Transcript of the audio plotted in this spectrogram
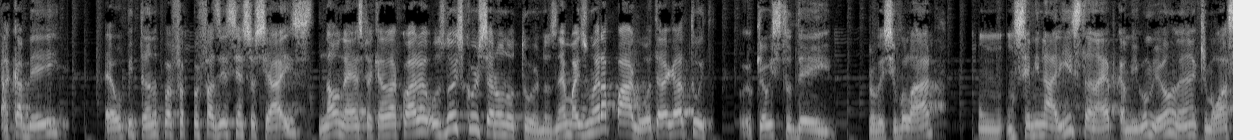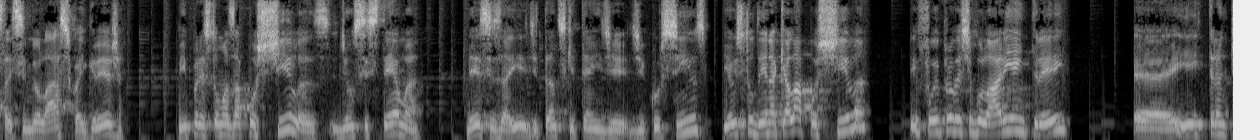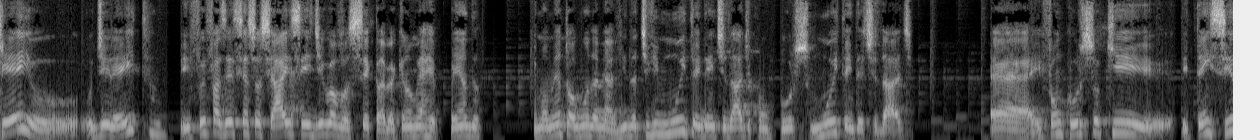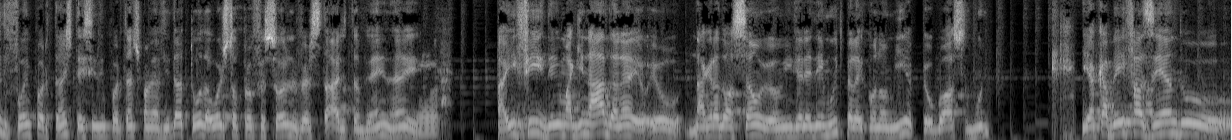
acabei é, optando por, por fazer ciências sociais na Unesp, aqui em Araraquara. Os dois cursos eram noturnos, né? Mas um era pago, o outro era gratuito. O que eu estudei para o vestibular, um, um, seminarista na época, amigo meu, né? Que mostra esse meu laço com a igreja, me emprestou umas apostilas de um sistema desses aí, de tantos que tem de, de cursinhos, e eu estudei naquela apostila e fui para o vestibular e entrei é, e tranquei o, o, direito e fui fazer ciências sociais e digo a você, Kleber, que eu não me arrependo em momento algum da minha vida, tive muita identidade com o curso, muita identidade. É, e foi um curso que e tem sido, foi importante, tem sido importante para minha vida toda. Hoje sou professor universitário também, né? E, uhum. Aí fiz, dei uma guinada, né? Eu, eu, na graduação eu me enveredei muito pela economia, porque eu gosto muito e acabei fazendo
